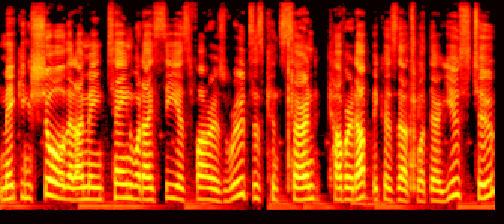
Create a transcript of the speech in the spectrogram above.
making sure that I maintain what I see as far as roots is concerned, covered up because that's what they're used to.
